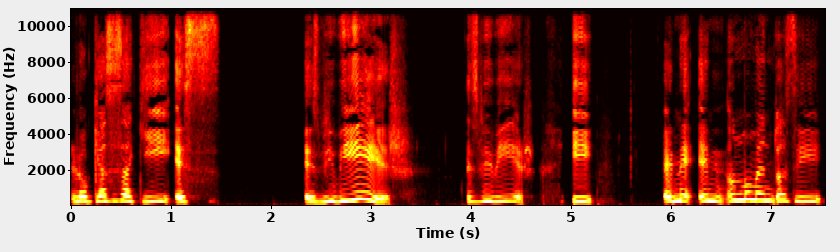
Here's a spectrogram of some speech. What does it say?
lo que haces aquí es es vivir, es vivir. Y en, en un momento así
